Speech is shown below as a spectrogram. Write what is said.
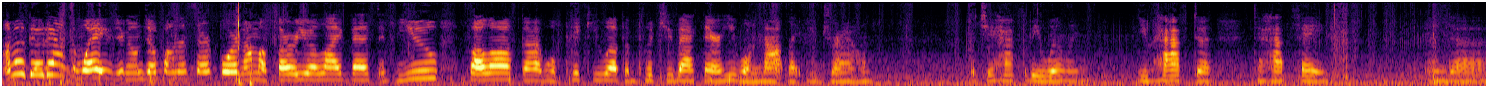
I'm gonna go down some waves. You're gonna jump on the surfboard and I'm gonna throw you a life vest. If you fall off, God will pick you up and put you back there. He will not let you drown. But you have to be willing. You have to to have faith. And uh,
